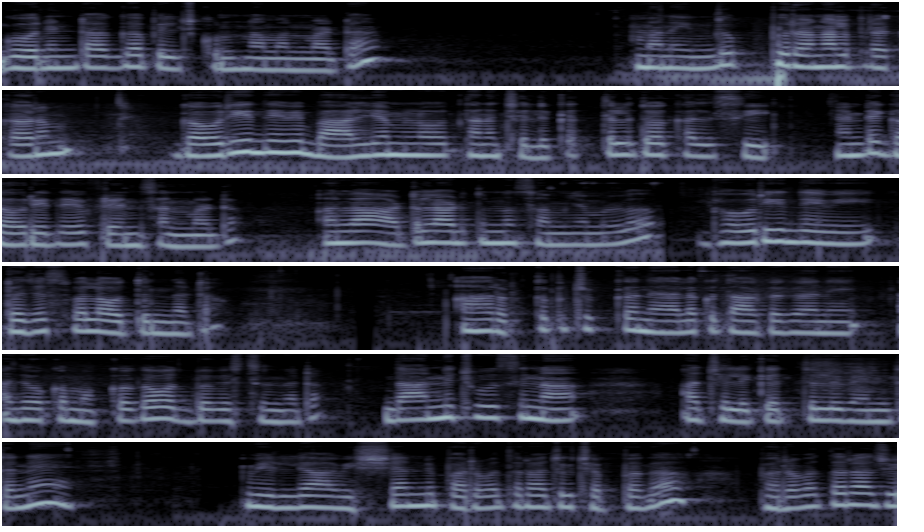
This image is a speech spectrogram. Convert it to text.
గోరింటాకుగా పిలుచుకుంటున్నాం అనమాట మన హిందూ పురాణాల ప్రకారం గౌరీదేవి బాల్యంలో తన చెలికత్తెలతో కలిసి అంటే గౌరీదేవి ఫ్రెండ్స్ అనమాట అలా ఆటలాడుతున్న సమయంలో గౌరీదేవి రజస్వల అవుతుందట ఆ రక్తపు చుక్క నేలకు తాకగానే అది ఒక మొక్కగా ఉద్భవిస్తుందట. దాన్ని చూసిన ఆ చెలికెత్తులు వెంటనే వెళ్ళి ఆ విషయాన్ని పర్వతరాజుకు చెప్పగా పర్వతరాజు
